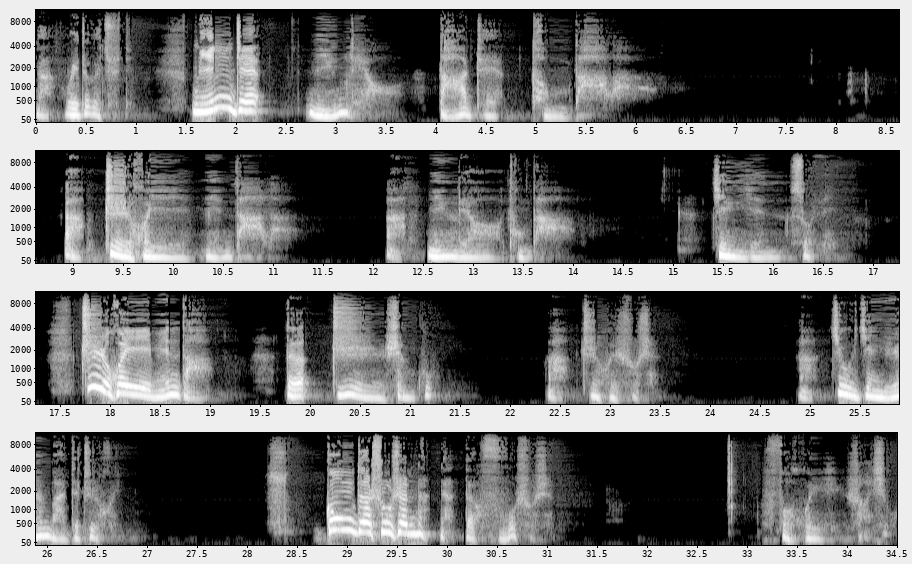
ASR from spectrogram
啊！为这个去的，明者明了，达者通达了啊！智慧明达了啊！明了通达。经因所云：“智慧明达，得智深故。”啊，智慧殊胜，啊，究竟圆满的智慧，功德殊胜呢？得福殊胜，福慧双修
